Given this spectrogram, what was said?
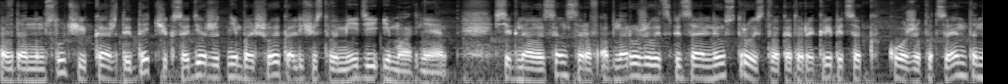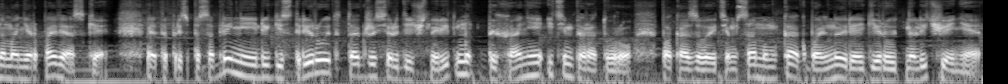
В данном случае каждый датчик содержит небольшое количество меди и магния. Сигналы сенсоров обнаруживает специальное устройство, которое крепится к коже пациента на манер повязки. Это приспособление регистрирует также сердечный ритм, дыхание и температуру, показывая тем самым, как больной реагирует на лечение.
